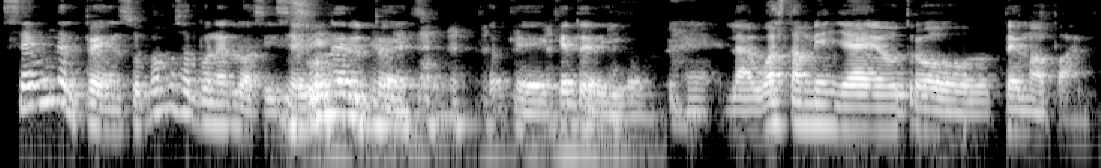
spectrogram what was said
Según el penso, vamos a ponerlo así, según el penso, porque, ¿qué te digo? Eh, la UAS también ya es otro tema aparte.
